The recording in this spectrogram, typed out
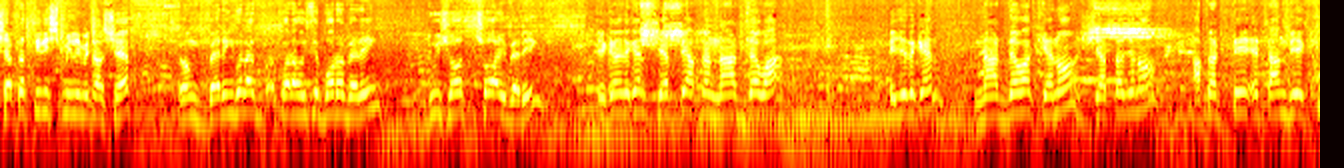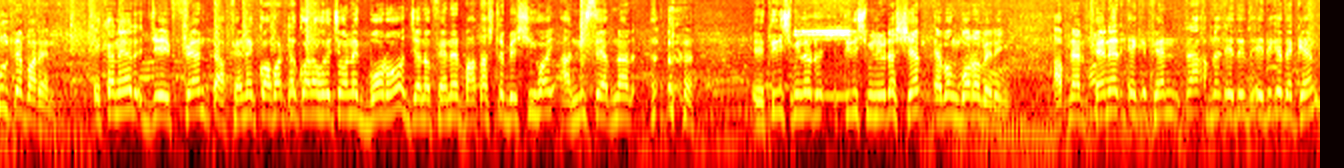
শেপটা তিরিশ মিলিমিটার শেপ এবং ব্যারিংগুলো করা হয়েছে বড় ব্যারিং দুইশো ছয় ব্যারিং এখানে দেখেন, শেপটা আপনার নাট দেওয়া। এই যে দেখেন, নাট দেওয়া কেন? শেপটা যেন আপনার টান দিয়ে খুলতে পারেন। এখানের যে ফ্যানটা, ফ্যানের কভারটা করা হয়েছে অনেক বড়, যেন ফ্যানের বাতাসটা বেশি হয়। আর নিচে আপনার তিরিশ মিলিমিটার তিরিশ মিলিমিটার শেপ এবং বড় বেরিং আপনার ফ্যানের ফ্যানটা আপনার এদি- এদিকে দেখেন,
